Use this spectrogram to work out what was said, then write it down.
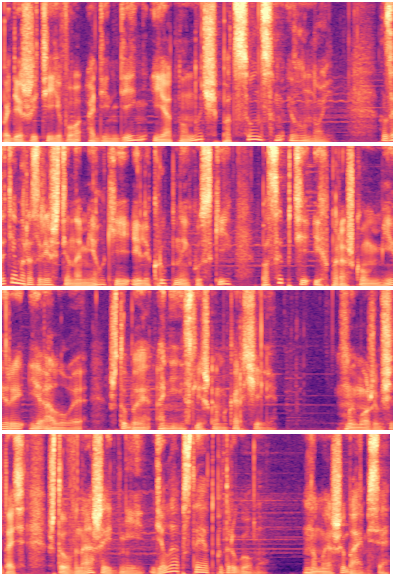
Подержите его один день и одну ночь под солнцем и луной. Затем разрежьте на мелкие или крупные куски, посыпьте их порошком миры и алоэ, чтобы они не слишком окорчили – мы можем считать, что в наши дни дела обстоят по-другому. Но мы ошибаемся.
